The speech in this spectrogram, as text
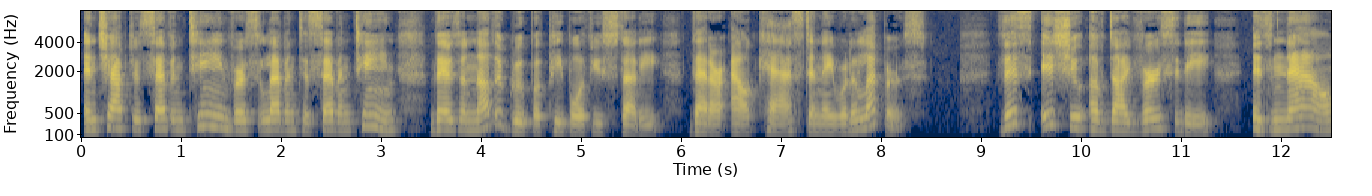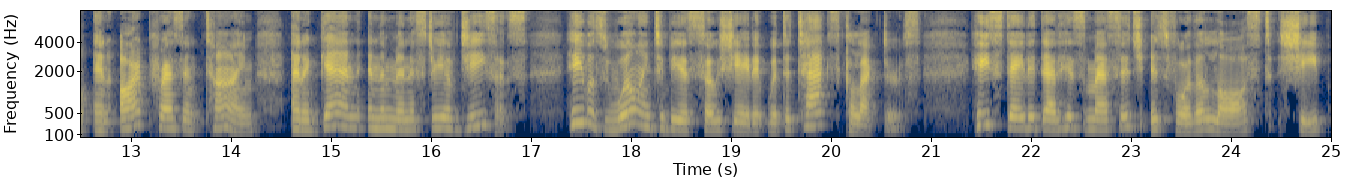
In chapter 17, verse 11 to 17, there's another group of people, if you study, that are outcast, and they were the lepers. This issue of diversity is now in our present time and again in the ministry of Jesus. He was willing to be associated with the tax collectors. He stated that his message is for the lost sheep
